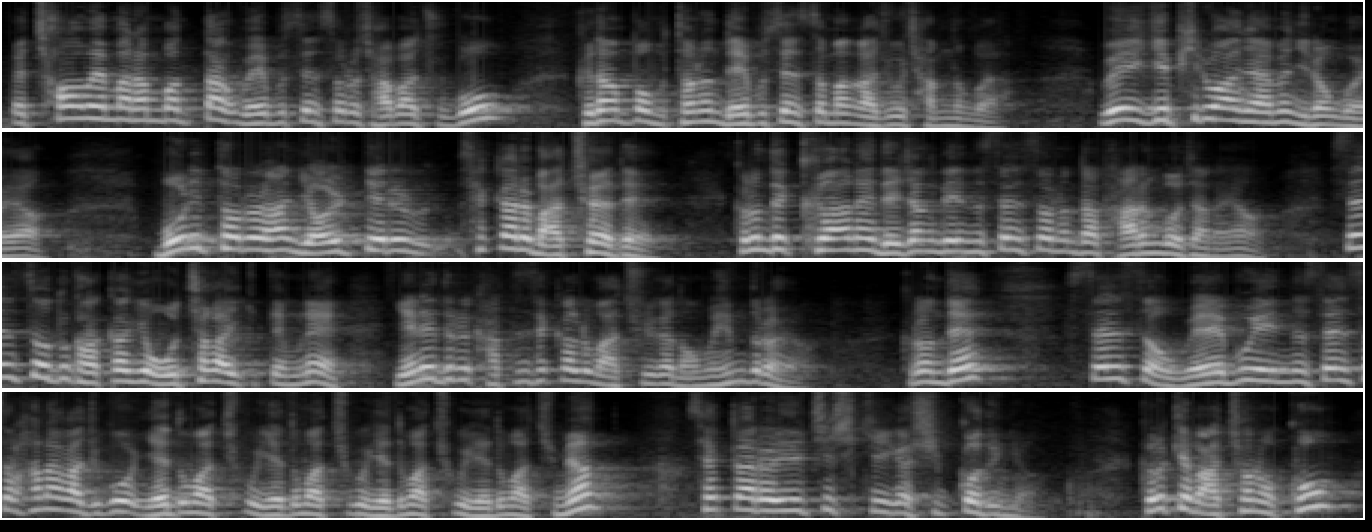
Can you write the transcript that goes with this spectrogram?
그러니까 처음에만 한번 딱 외부 센서로 잡아주고 그 다음번부터는 내부 센서만 가지고 잡는 거야. 왜 이게 필요하냐면 이런 거예요. 모니터를 한 10대를 색깔을 맞춰야 돼. 그런데 그 안에 내장되어 있는 센서는 다 다른 거잖아요. 센서도 각각의 오차가 있기 때문에 얘네들을 같은 색깔로 맞추기가 너무 힘들어요. 그런데 센서, 외부에 있는 센서 하나 가지고 얘도 맞추고 얘도 맞추고 얘도 맞추고 얘도 맞추면 색깔을 일치시키기가 쉽거든요. 그렇게 맞춰놓고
